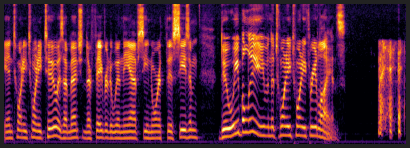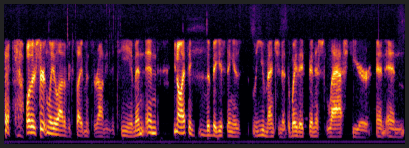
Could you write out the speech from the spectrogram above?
in 2022. As I mentioned, they're favored to win the NFC North this season. Do we believe in the 2023 Lions? Well, there's certainly a lot of excitement surrounding the team, and and you know I think the biggest thing is you mentioned it, the way they finished last year, and and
